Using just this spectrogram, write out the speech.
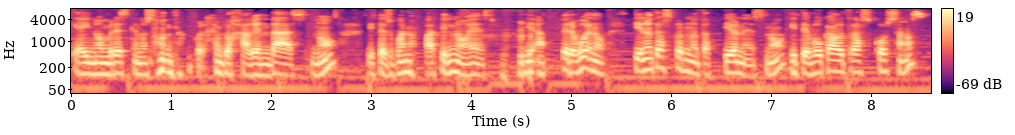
que hay nombres que no son, por ejemplo, Hagen ¿no? Dices, bueno, fácil no es, ya. Pero bueno, tiene otras connotaciones, ¿no? Y te evoca otras cosas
